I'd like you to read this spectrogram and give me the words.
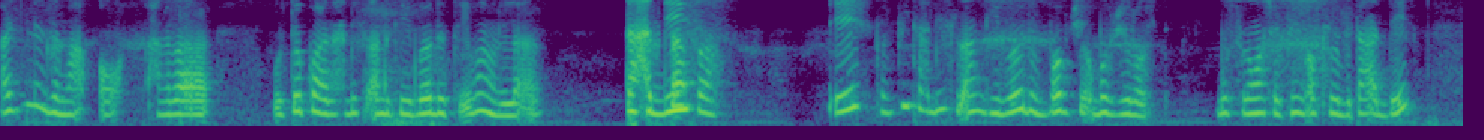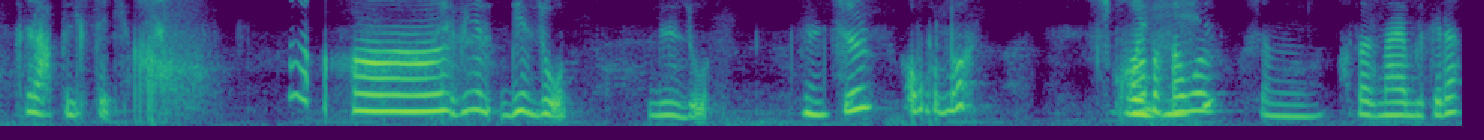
عايزين ننزل مع آه إحنا بقى قلت لكم على تحديث انكي بيرد تقريبا ولا لأ؟ تحديث؟ إيه؟ كان في تحديث الانكي بيرد في ببجي ببجي لايت. بصوا يا جماعة شايفين اصل البتاع قد إيه هنلعب في الاستديوم آه. شايفين دي الزون. دي الزون. زين آه والله. صغير بصور عشان حصلت معايا قبل كده.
